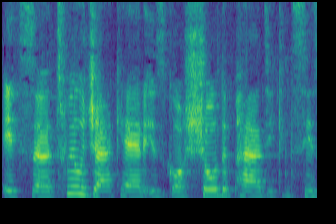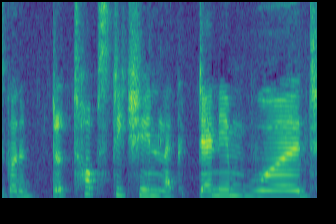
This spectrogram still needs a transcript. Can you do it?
it's a twill jacket. It's got shoulder pads. You can see it's got a, top stitching like denim would.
